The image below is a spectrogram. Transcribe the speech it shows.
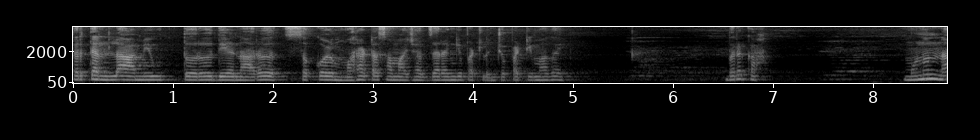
तर त्यांना आम्ही उत्तरं देणारच सकळ मराठा समाजात जरांगे पाटलांच्या पाठीमाग आहे. बरं का? म्हणून ना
